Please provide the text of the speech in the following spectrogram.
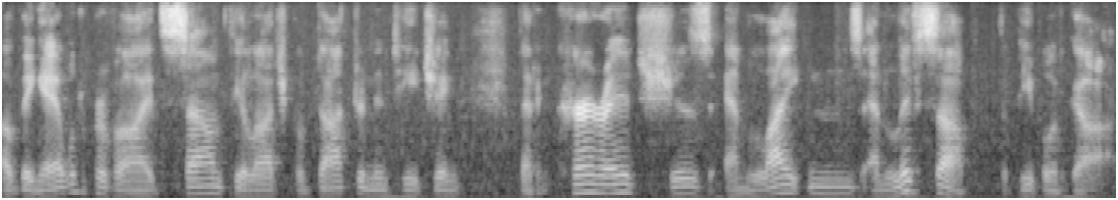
of being able to provide sound theological doctrine and teaching that encourages, enlightens, and lifts up the people of God.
